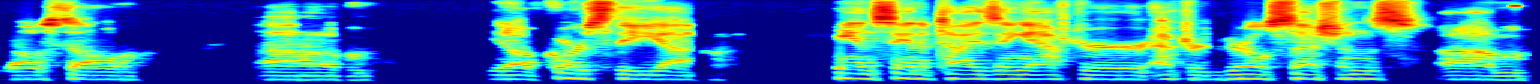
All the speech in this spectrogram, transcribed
You know, so, um, you know, of course the, uh, hand sanitizing after after drill sessions. Um,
